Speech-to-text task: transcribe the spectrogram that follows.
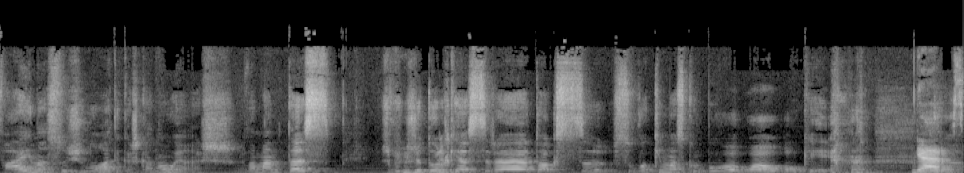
faina sužinoti kažką naujo. Aš, va, man tas žvaigždžių dulkės yra toks e, suvokimas, kur buvo, wow, ok. Geras.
